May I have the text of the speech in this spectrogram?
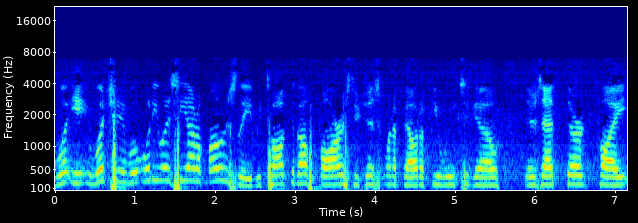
what what, should, what what do you want to see out of Mosley? We talked about Forrest, who just won a belt a few weeks ago. There's that third fight.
